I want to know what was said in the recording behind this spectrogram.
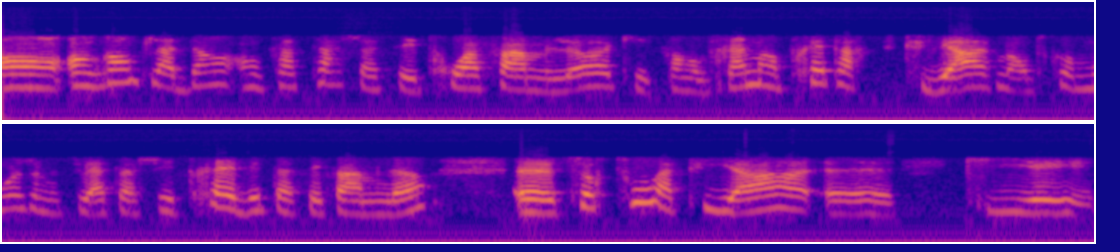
On, on rentre là-dedans, on s'attache à ces trois femmes-là qui sont vraiment très particulières, mais en tout cas, moi, je me suis attachée très vite à ces femmes-là, euh, surtout à Pia, euh, qui est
